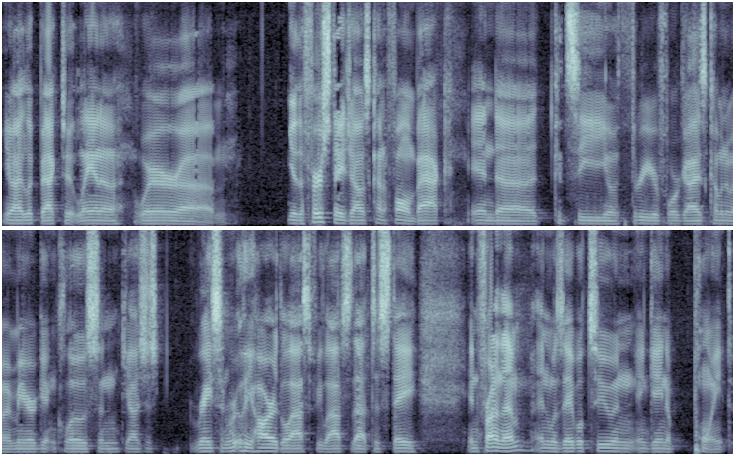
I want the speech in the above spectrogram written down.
you know, I look back to Atlanta where, um, you know, the first stage I was kind of falling back and uh, could see you know three or four guys coming to my mirror, getting close, and yeah, I was just racing really hard the last few laps of that to stay in front of them, and was able to and, and gain a point.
